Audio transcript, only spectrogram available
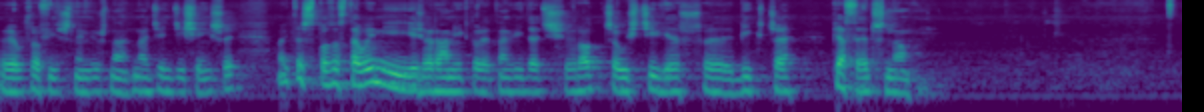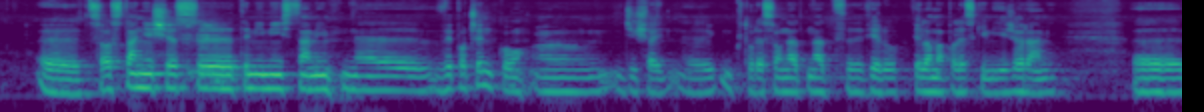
eutroficznym już na, na dzień dzisiejszy. No i też z pozostałymi jeziorami, które tam widać, Rodcze, Uściwierz, e, Bikcze, Piaseczno, Co stanie się z tymi miejscami wypoczynku dzisiaj, które są nad, nad wielu, wieloma poleskimi jeziorami? E,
